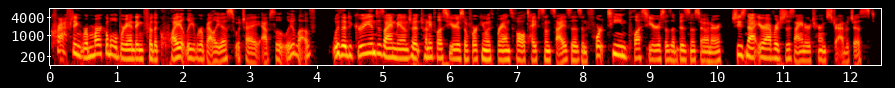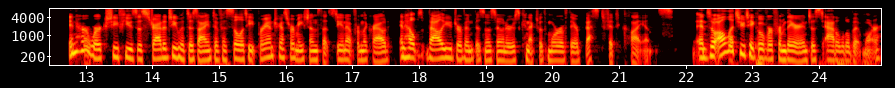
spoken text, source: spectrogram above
crafting remarkable branding for the quietly rebellious, which I absolutely love. With a degree in design management, 20 plus years of working with brands of all types and sizes, and 14 plus years as a business owner, she's not your average designer turned strategist. In her work, she fuses strategy with design to facilitate brand transformations that stand out from the crowd and helps value driven business owners connect with more of their best fit clients. And so I'll let you take over from there and just add a little bit more.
